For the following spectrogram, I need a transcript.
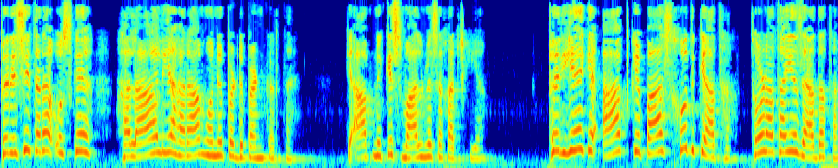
پھر اسی طرح اس کے حلال یا حرام ہونے پر ڈپینڈ کرتا ہے کہ آپ نے کس مال میں سے خرچ کیا۔ پھر یہ کہ آپ کے پاس خود کیا تھا؟ تھوڑا تھا یا زیادہ تھا؟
